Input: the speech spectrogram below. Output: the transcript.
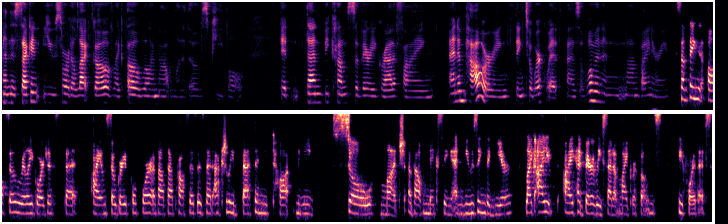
And the second you sort of let go of, like, oh, well, I'm not one of those people, it then becomes a very gratifying and empowering thing to work with as a woman and non binary. Something also really gorgeous that I am so grateful for about that process is that actually Bethany taught me so much about mixing and using the gear. Like I I had barely set up microphones before this.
